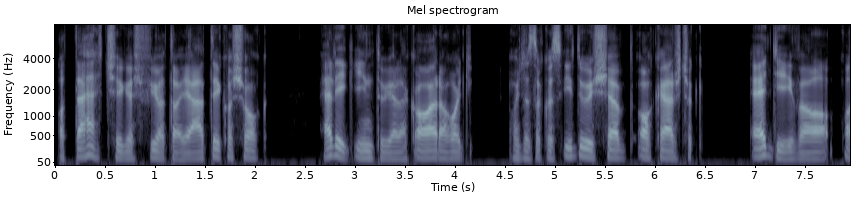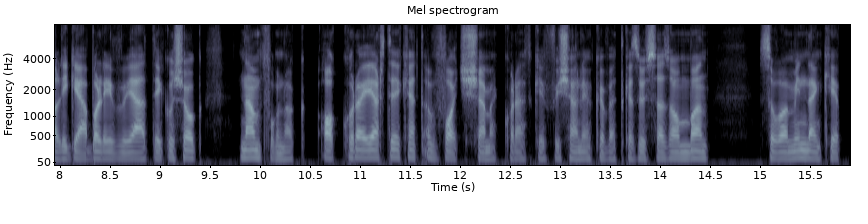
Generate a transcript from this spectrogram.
a tehetséges fiatal játékosok elég intőjelek arra, hogy, hogy azok az idősebb, akár csak egy éve a, a ligában lévő játékosok nem fognak akkora értéket, vagy sem ekkorát képviselni a következő szezonban. Szóval mindenképp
